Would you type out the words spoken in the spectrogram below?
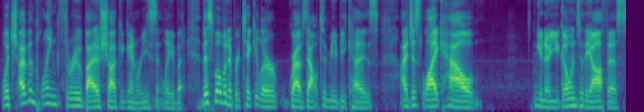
which I've been playing through Bioshock again recently, but this moment in particular grabs out to me because I just like how you know you go into the office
